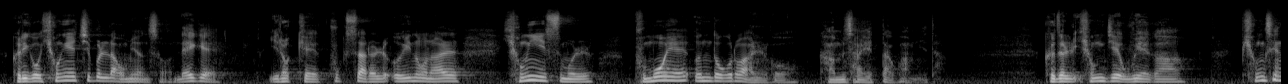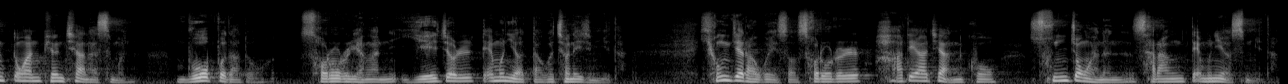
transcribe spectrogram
그리고 형의 집을 나오면서 내게 이렇게 국사를 의논할 형이 있음을 부모의 은덕으로 알고 감사했다고 합니다. 그들 형제 우애가 평생 동안 변치 않았음은 무엇보다도 서로를 향한 예절 때문이었다고 전해집니다. 형제라고 해서 서로를 하대하지 않고 순종하는 사랑 때문이었습니다.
